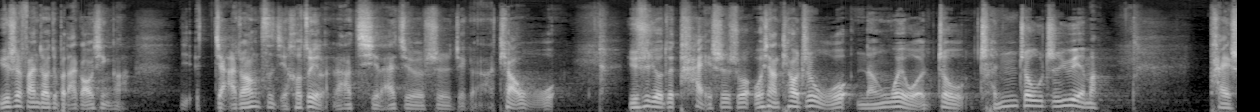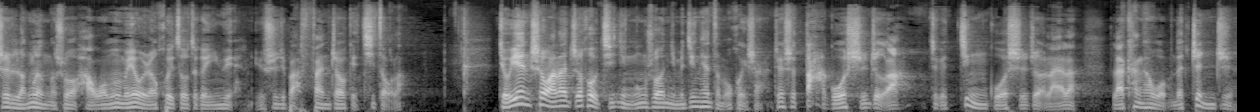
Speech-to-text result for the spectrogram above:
于是范昭就不大高兴啊，假装自己喝醉了，然后起来就是这个跳舞。于是就对太师说：“我想跳支舞，能为我奏沉舟之乐吗？”太师冷冷地说：“好，我们没有人会奏这个音乐。”于是就把范昭给气走了。酒宴吃完了之后，齐景公说：“你们今天怎么回事？这是大国使者啊，这个晋国使者来了，来看看我们的政治。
